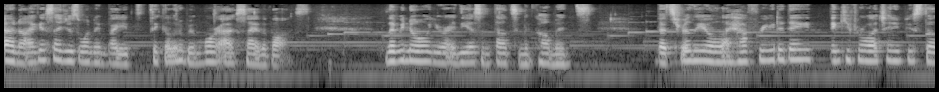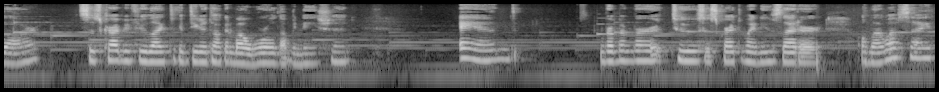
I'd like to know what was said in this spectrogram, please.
I don't know, I guess I just want to invite you to think a little bit more outside the box. Let me know your ideas and thoughts in the comments. That's really all I have for you today. Thank you for watching if you still are. Subscribe if you'd like to continue talking about world domination. And remember to subscribe to my newsletter on my website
